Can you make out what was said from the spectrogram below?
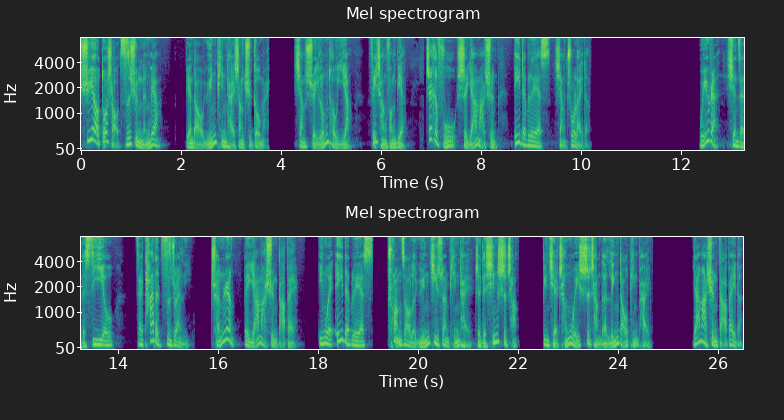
需要多少资讯能量，便到云平台上去购买，像水龙头一样，非常方便。这个服务是亚马逊 AWS 想出来的。微软现在的 CEO 在他的自传里承认被亚马逊打败，因为 AWS 创造了云计算平台这个新市场，并且成为市场的领导品牌。亚马逊打败的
